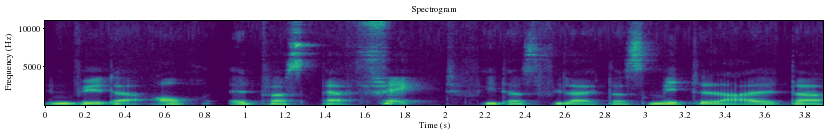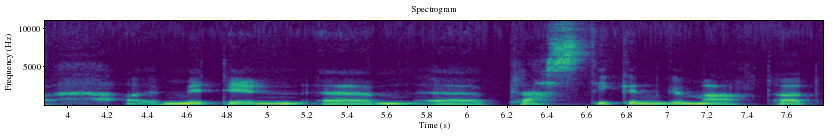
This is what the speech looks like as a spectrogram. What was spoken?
entweder auch etwas perfekt, wie das vielleicht das Mittelalter äh, mit den ähm, äh, Plastiken gemacht hat,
